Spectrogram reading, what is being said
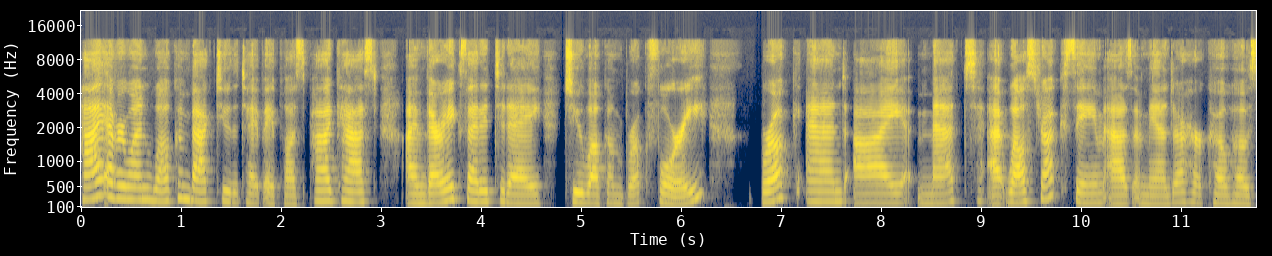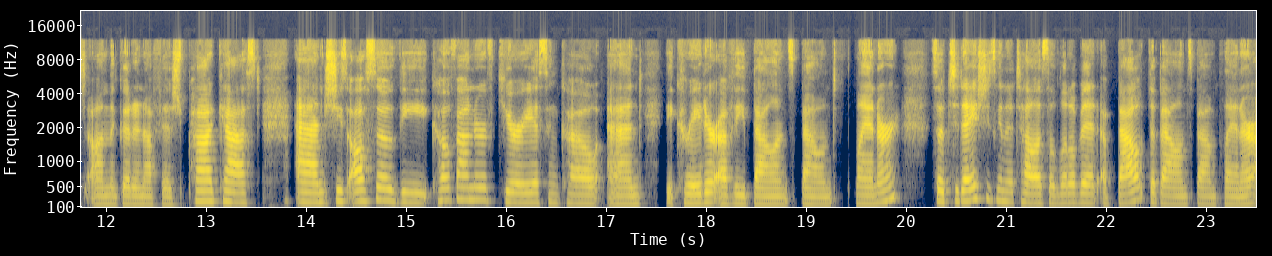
Hi, everyone. Welcome back to the Type A Plus podcast. I'm very excited today to welcome Brooke Forry. Brooke and I met at Wellstruck, same as Amanda, her co host on the Good Enough Ish podcast. And she's also the co founder of Curious and Co. and the creator of the Balance Bound Planner. So today she's going to tell us a little bit about the Balance Bound Planner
